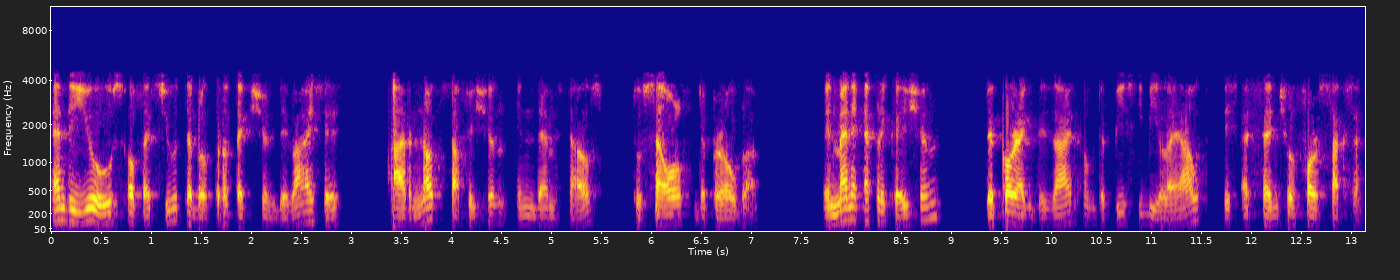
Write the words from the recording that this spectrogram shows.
and the use of a suitable protection devices are not sufficient in themselves to solve the problem. In many applications, the correct design of the PCB layout is essential for success.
